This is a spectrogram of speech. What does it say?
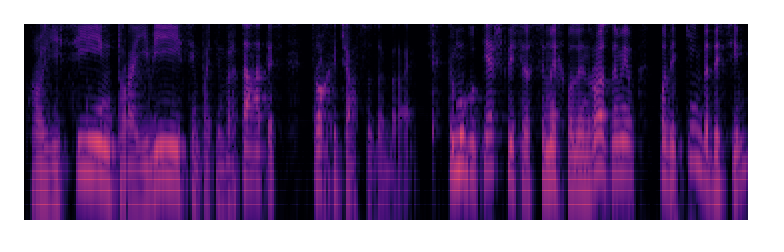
Король Е7, тура Е8, потім вертатись, трохи часу забирає. Тому Гукеш після 7 хвилин роздумів ходить кінь БД7,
